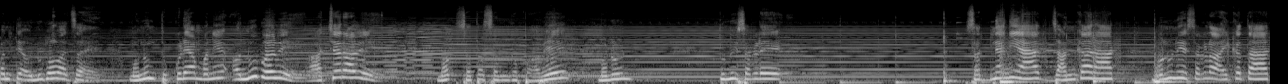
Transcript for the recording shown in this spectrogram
पण ते अनुभवाचं आहे. म्हणून तुकड्या मने अनुभवे आचरावे. मग सतसंग पावे म्हणून तुम्ही सगळे सज्ञानी आहात जाणकार आहात म्हणून हे सगळं ऐकत आहात.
